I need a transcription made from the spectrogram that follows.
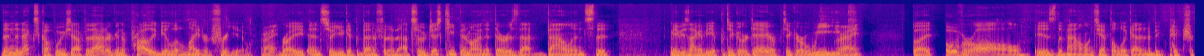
then the next couple weeks after that are going to probably be a little lighter for you. Right. Right. And so you get the benefit of that. So just keep in mind that there is that balance that maybe it's not going to be a particular day or a particular week. Right. But overall is the balance. You have to look at it in a big picture.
